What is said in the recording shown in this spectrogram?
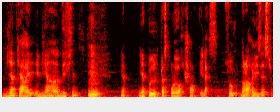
bien carré et bien euh, défini. Hmm. Il y, a, il y a peu de place pour le hors-champ, hélas, sauf dans la réalisation.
